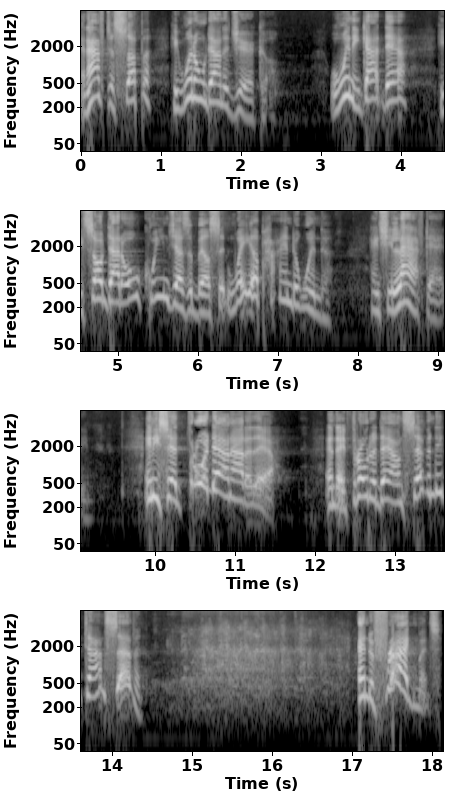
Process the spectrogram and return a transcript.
And after supper, he went on down to Jericho. Well, when he got there, he saw that old Queen Jezebel sitting way up high in the window, and she laughed at him. And he said, Throw it down out of there. And they throwed it down 70 times 7. and the fragments,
